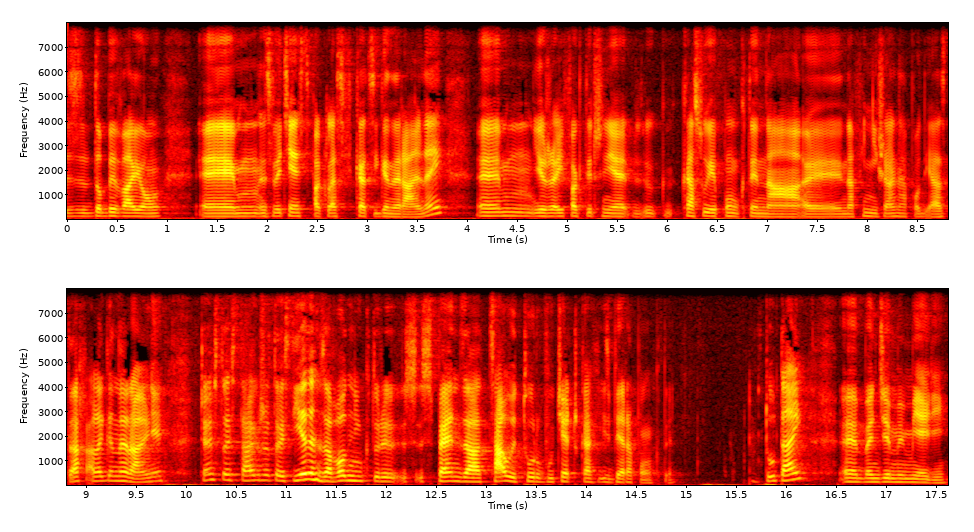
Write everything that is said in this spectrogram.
zdobywają zwycięstwa klasyfikacji generalnej, jeżeli faktycznie kasuje punkty na, na finiszach, na podjazdach, ale generalnie często jest tak, że to jest jeden zawodnik, który spędza cały tur w ucieczkach i zbiera punkty. Tutaj e, będziemy mieli,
